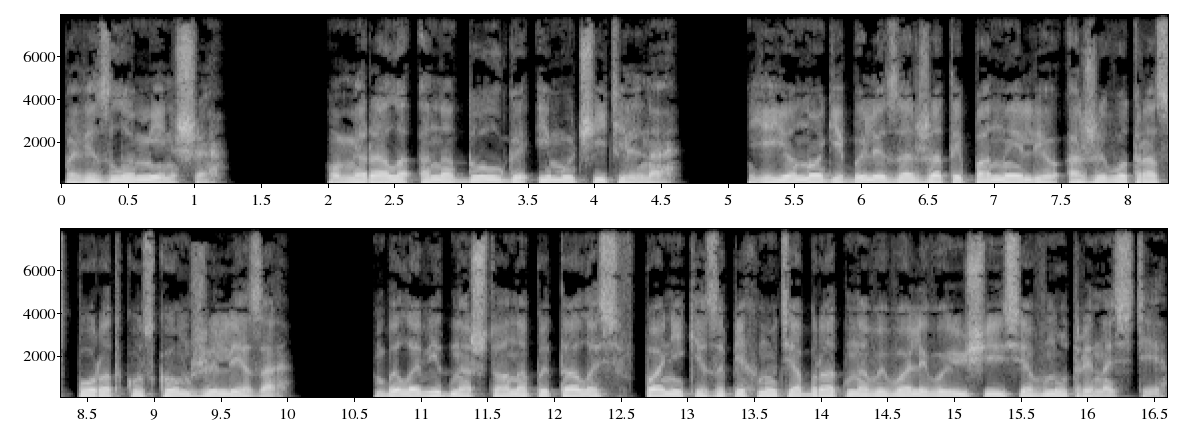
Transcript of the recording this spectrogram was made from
повезло меньше. Умирала она долго и мучительно. Ее ноги были зажаты панелью, а живот распорот куском железа. Было видно, что она пыталась в панике запихнуть обратно вываливающиеся внутренности.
